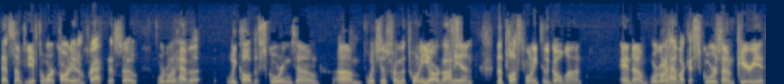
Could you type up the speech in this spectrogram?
that's something you have to work hard in and practice. So we're going to have a we call it the scoring zone, um, which is from the 20 yard line in, the plus 20 to the goal line, and um, we're going to have like a score zone period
